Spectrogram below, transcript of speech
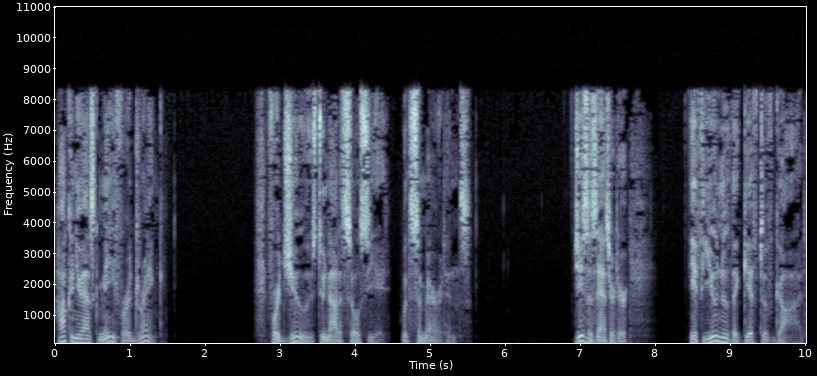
How can you ask me for a drink? For jews do not associate with samaritans jesus answered her if you knew the gift of god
